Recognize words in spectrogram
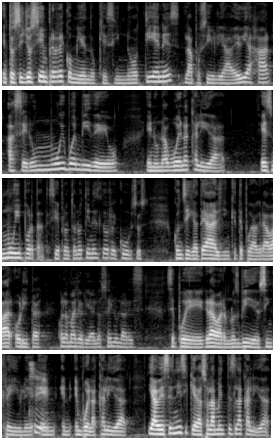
Entonces yo siempre recomiendo que si no tienes la posibilidad de viajar, hacer un muy buen video en una buena calidad es muy importante. Si de pronto no tienes los recursos, consígate a alguien que te pueda grabar. Ahorita con la mayoría de los celulares se puede grabar unos videos increíbles en, en, buena calidad. Y a veces ni siquiera solamente es la calidad.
